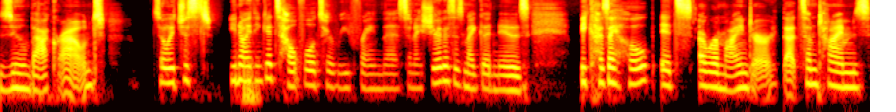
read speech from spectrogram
Zoom background. So it just, you know, I think it's helpful to reframe this. And I share this as my good news because I hope it's a reminder that sometimes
